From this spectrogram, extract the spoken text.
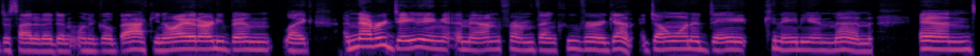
decided I didn't want to go back. You know, I had already been like, I'm never dating a man from Vancouver again. I don't want to date Canadian men. And,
